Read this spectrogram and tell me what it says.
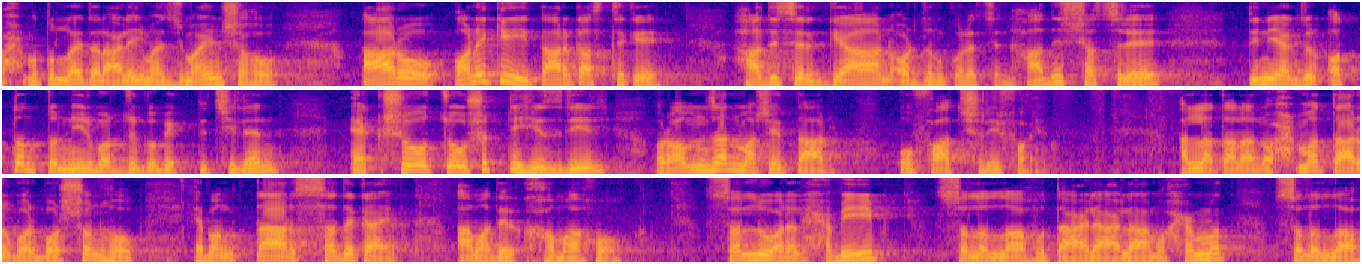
রহমতুল্লাহ তালা আলিম আজমাইন সহ আরও অনেকেই তার কাছ থেকে হাদিসের জ্ঞান অর্জন করেছেন। হাদিস শাস্ত্রে তিনি একজন অত্যন্ত নির্ভরযোগ্য ব্যক্তি ছিলেন। একশো চৌষট্টি হিজড়ির রমজান মাসে তার ওফাত শরীফ হয়। আল্লাহ তালা রহমত তার উপর বর্ষণ হোক এবং তার সাদেকায় আমাদের ক্ষমা হোক। সাল্লু আল হাবিব সাল্লাহ তালা আলা মুহাম্মদ সাল্লাহ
